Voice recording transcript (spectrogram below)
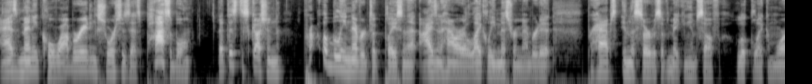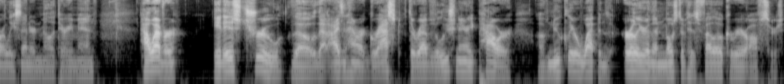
as many corroborating sources as possible, that this discussion probably never took place and that Eisenhower likely misremembered it, perhaps in the service of making himself look like a morally centered military man. However, it is true, though, that Eisenhower grasped the revolutionary power of nuclear weapons earlier than most of his fellow career officers.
